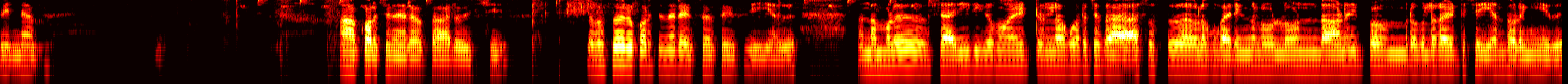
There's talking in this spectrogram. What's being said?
പിന്നെ ആ കുറച്ച് നേരമൊക്കെ ആലോചിച്ച്. ദിവസം ഒരു കുറച്ച് നേരം എക്സസൈസ് ചെയ്യുക അത് നമ്മൾ ശാരീരികമായിട്ടുള്ള കുറച്ച് അസ്വസ്ഥതകളും കാര്യങ്ങളും ഉള്ളതുകൊണ്ടാണ് ഇപ്പം റെഗുലറായിട്ട് ചെയ്യാൻ തുടങ്ങിയത്.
